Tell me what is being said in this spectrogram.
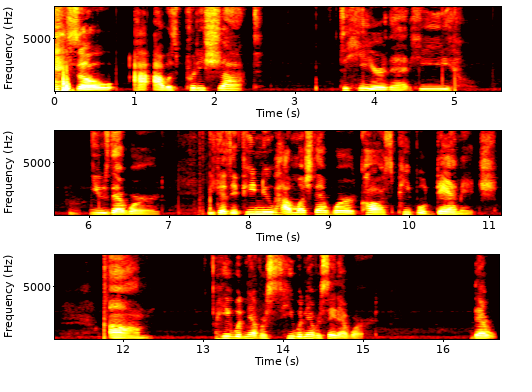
So I, I was pretty shocked to hear that he used that word because if he knew how much that word caused people damage, um, he would never he would never say that word. That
